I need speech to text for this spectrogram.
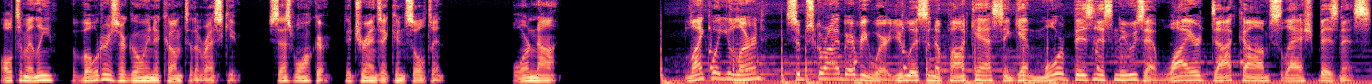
Ultimately, voters are going to come to the rescue, says Walker, the transit consultant. Or not. Like what you learned? Subscribe everywhere you listen to podcasts and get more business news at wired.com/business.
